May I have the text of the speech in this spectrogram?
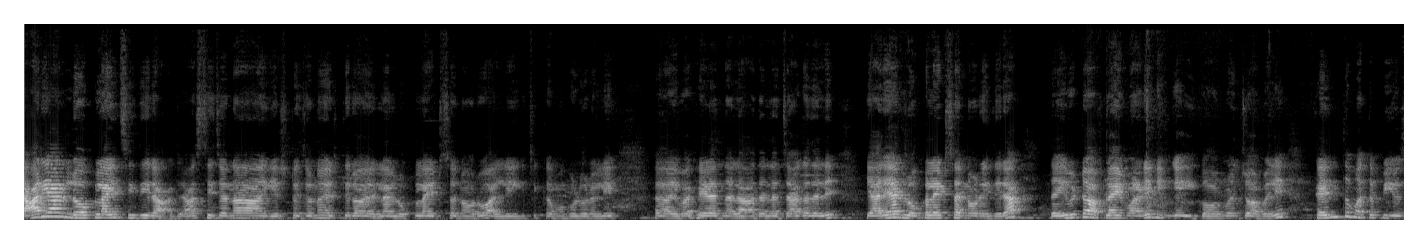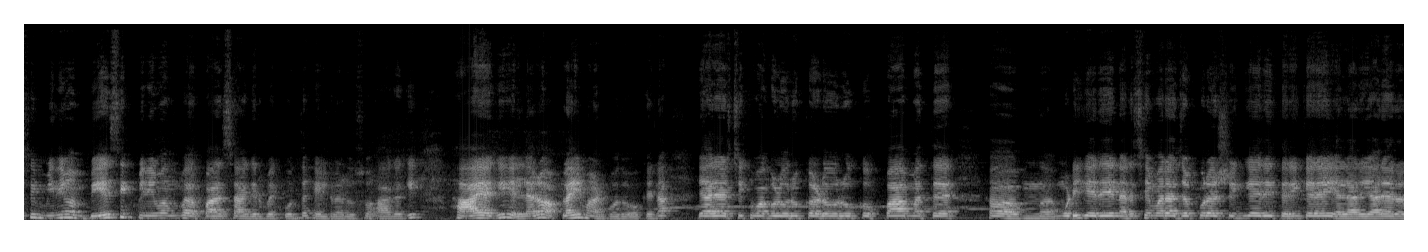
ಯಾರ್ಯಾರು ಲೋಕಲೈಟ್ಸ್ ಇದ್ದೀರಾ? ಜಾಸ್ತಿ ಜನ, ಎಷ್ಟು ಜನ ಇರ್ತಿರೋ ಎಲ್ಲ ಲೋಕಲೈಟ್ಸ್ ಅನ್ನೋರು ಅಲ್ಲಿ ಚಿಕ್ಕಮಗಳೂರಲ್ಲಿ ಇವಾಗ ಹೇಳದ್ನಲ್ಲ, ಅದೆಲ್ಲ ಜಾಗದಲ್ಲಿ ಯಾರ್ಯಾರು ಲೋಕಲೈಟ್ಸ್ ಅನ್ನೋರು ಇದ್ದೀರಾ, ದಯವಿಟ್ಟು ಅಪ್ಲೈ ಮಾಡಿ. ನಿಮಗೆ ಈ ಗೌರ್ಮೆಂಟ್ ಜಾಬಲ್ಲಿ ಟೆಂತ್ ಮತ್ತು P U C minimum basic minimum pass ಆಗಿರಬೇಕು ಅಂತ ಹೇಳಿರೋರು ಸೊ ಹಾಗಾಗಿ ಹಾಯಾಗಿ ಎಲ್ಲರೂ ಅಪ್ಲೈ ಮಾಡ್ಬೋದು ಓಕೆನಾ ಯಾರ್ಯಾರು ಚಿಕ್ಕಮಗಳೂರು, ಕಡೂರು, ಕೊಪ್ಪ ಮತ್ತು ಮುಡಿಗೆರೆ, ನರಸಿಂಹರಾಜಪುರ, ಶೃಂಗೇರಿ, ತರೀಕೆರೆ, ಎಲ್ಲರೂ ಯಾರ್ಯಾರು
